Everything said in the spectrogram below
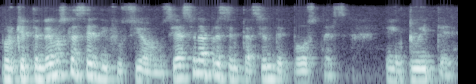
Porque tendremos que hacer difusión. Se hace una presentación de pósters en Twitter.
